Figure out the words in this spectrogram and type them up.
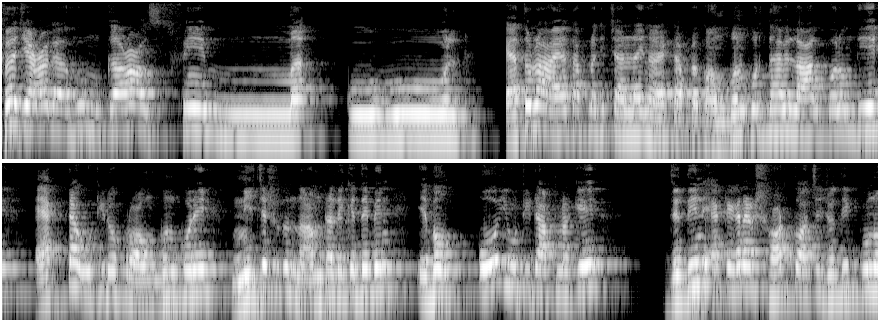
ফাজআলাহুম কাআসফিম মাকুল। এতটা আয়াত আপনাকে চার লাইন আয়াতটা আপনাকে অঙ্কন করতে হবে, লাল কলম দিয়ে। একটা উটির ওপর অঙ্কন করে নিচে শুধু নামটা লিখে দেবেন এবং ওই উটিটা আপনাকে যেদিন একটা এখানে শর্ত আছে, যদি কোনো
